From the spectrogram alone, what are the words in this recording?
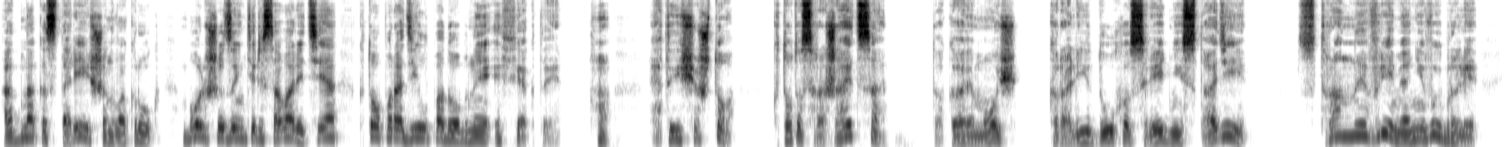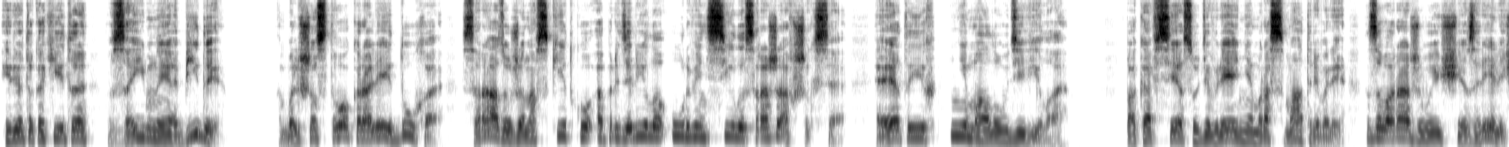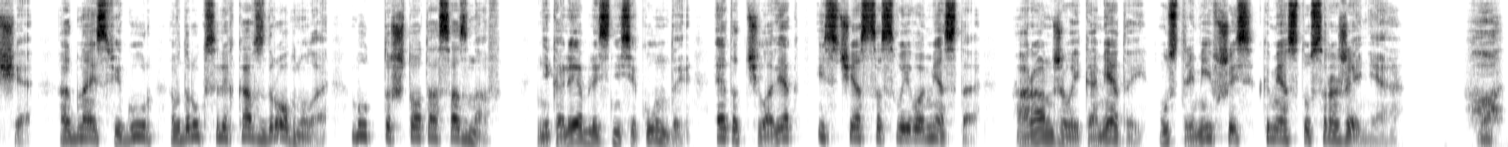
Однако старейшин вокруг больше заинтересовали те, кто породил подобные эффекты. «Хм, это еще что? Кто-то сражается? Такая мощь! Короли духа средней стадии? Странное время они выбрали, или это какие-то взаимные обиды?» Большинство королей духа сразу же навскидку определило уровень силы сражавшихся, это их немало удивило. Пока все с удивлением рассматривали завораживающее зрелище, одна из фигур вдруг слегка вздрогнула, будто что-то осознав. Не колеблясь ни секунды, этот человек исчез со своего места, оранжевой кометой устремившись к месту сражения. «О!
